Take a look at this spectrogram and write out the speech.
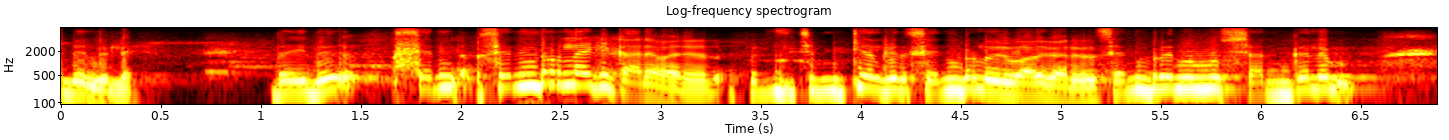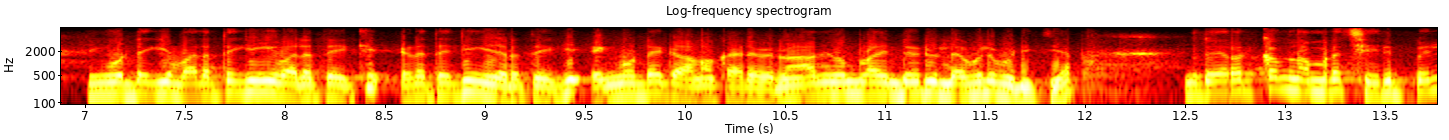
ഇതല്ലേ? അതായത് സെൻട്രലിലേക്ക് കര വരരുത്. മിക്ക ആൾക്കാർ സെൻട്രൽ ഒരുപാട് കര വരും. സെന്ററിൽ നിന്ന് ശകലം ഇങ്ങോട്ടേക്ക് വലത്തേക്ക് വലത്തേക്ക് ഇടത്തേക്ക് ഇടത്തേക്ക് എങ്ങോട്ടേക്കാണോ കര വരുന്നത്. ആദ്യം നമ്മൾ അതിന്റെ ഒരു ലെവൽ പിടിക്കുക എന്നിട്ട് ഇറക്കം നമ്മുടെ ചെരുപ്പിൽ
